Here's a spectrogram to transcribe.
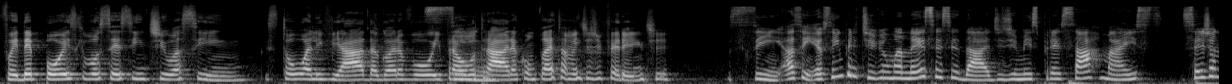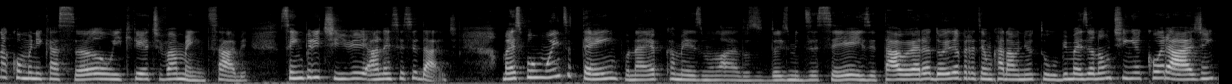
foi depois que você sentiu assim: estou aliviada, agora vou ir para outra área completamente diferente? Sim, assim, eu sempre tive uma necessidade de me expressar mais, seja na comunicação e criativamente, sabe? Sempre tive a necessidade. Mas por muito tempo, na época mesmo, lá dos 2016 e tal, eu era doida para ter um canal no YouTube, mas eu não tinha coragem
